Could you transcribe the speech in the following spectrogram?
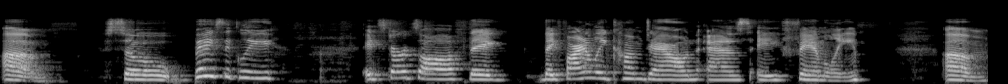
Um, so basically, it starts off they they finally come down as a family um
